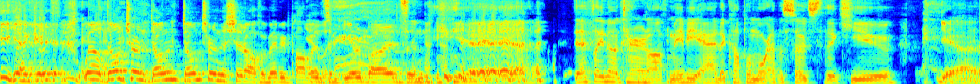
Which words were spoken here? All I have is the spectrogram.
Yeah, good. Well, don't turn don't don't turn the shit off, but maybe pop Yeah, in some earbuds and Yeah, yeah, yeah. Definitely don't turn it off. Maybe add a couple more episodes to the queue. yeah,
